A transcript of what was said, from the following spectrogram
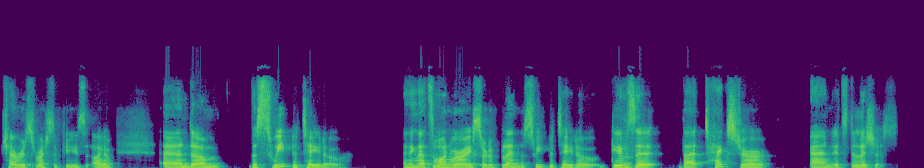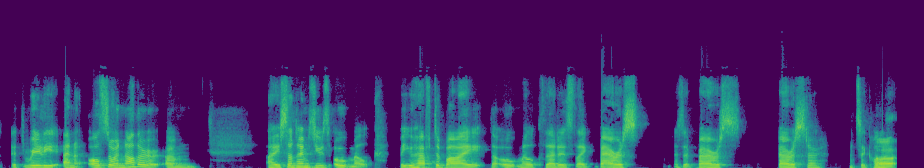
cherished recipes i have and um, the sweet potato, I think that's the one where I sort of blend the sweet potato, gives yeah. it that texture and it's delicious. It really, and also another, um, I sometimes use oat milk, but you have to buy the oat milk that is like Barris, is it Barris, Barrister? What's it called? Uh,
